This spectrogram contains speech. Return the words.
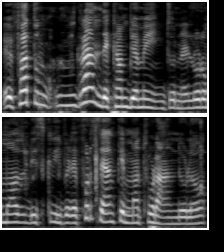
eh, fatto un, un, grande cambiamento nel loro modo di scrivere, forse anche maturandolo.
